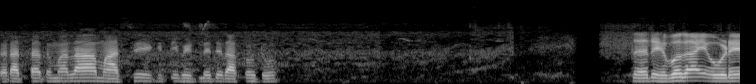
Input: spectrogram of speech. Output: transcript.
तर आता तुम्हाला मासे किती भेटले ते दाखवतो. तर हे बघा एवढे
